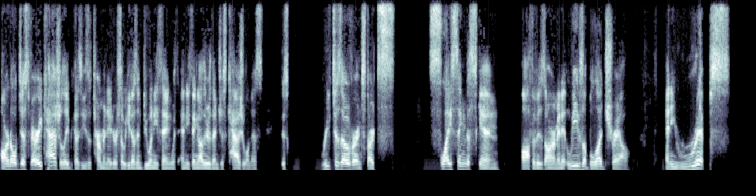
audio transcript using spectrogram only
arnold just very casually because he's a terminator so he doesn't do anything with anything other than just casualness just reaches over and starts slicing the skin off of his arm and it leaves a blood trail. And he rips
